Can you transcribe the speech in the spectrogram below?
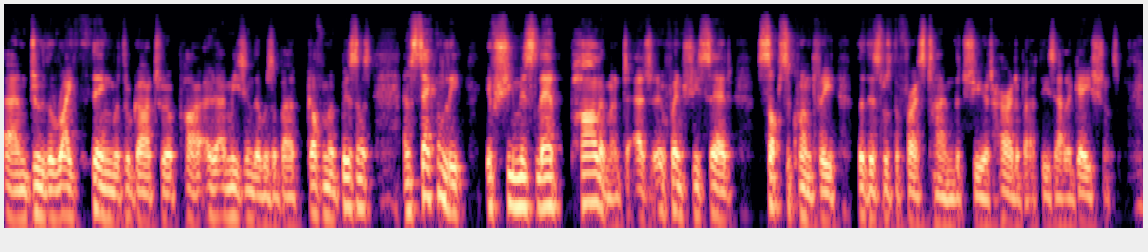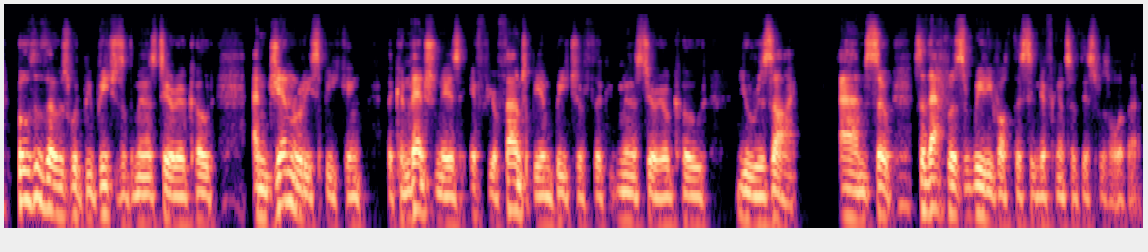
and do the right thing with regard to a, a, meeting that was about government business. And secondly, if she misled Parliament as, when she said subsequently that this was the first time that she had heard about these allegations. Both of those would be breaches of the ministerial code. And generally speaking, the convention is if you're found to be in breach of the ministerial code, you resign. And so, so that was really what the significance of this was all about.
